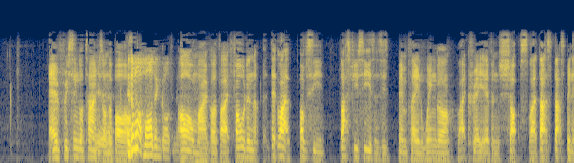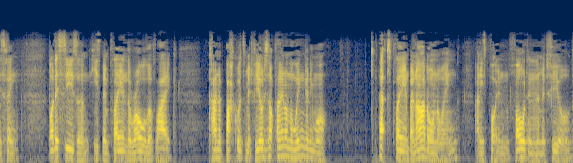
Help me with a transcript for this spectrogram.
Every single time he's on the ball. There's a lot more than goals. Oh my god, like Foden, like obviously last few seasons he's been playing winger, like creative and shots, like that's that's been his thing. But this season he's been playing the role of like kind of backwards midfield. He's not playing on the wing anymore. Pep's playing Bernardo on the wing, and he's putting Foden in the midfield,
